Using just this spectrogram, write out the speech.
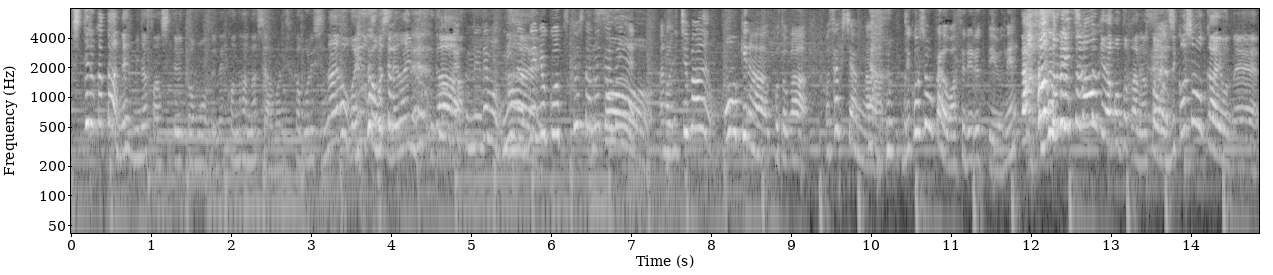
知ってる方はね皆さん知ってると思うんでねこの話はあまり深掘りしない方がいいのかもしれないんですが。そうですね。でもみんな全力を尽くした中で、そう。あの一番大きなことが、まあ、さきちゃんが自己紹介を忘れるっていうね。あそれ一番大きなことかなそう自己紹介をね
